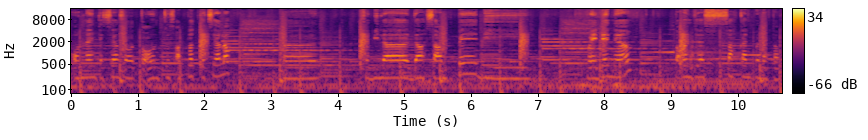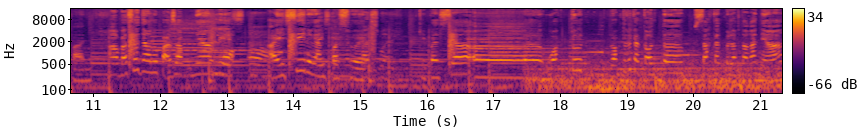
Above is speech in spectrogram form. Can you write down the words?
online ke SIA So tolong terus upload ke SIA lah uh, So bila dah sampai di Medan ya Tolong just sahkan pendaftaran Ah, Lepas tu jangan lupa Tulis. Oh. IC dengan IC password Password. Okay, pasal uh, waktu waktu dekat kaunter sahkan pendaftarannya,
